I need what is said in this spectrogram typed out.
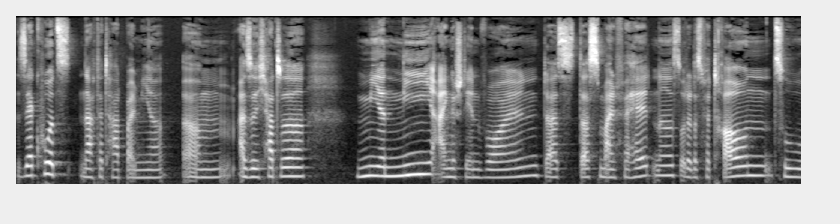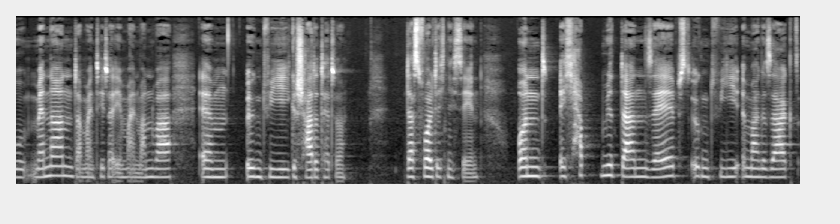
sehr kurz nach der Tat bei mir. Ähm, also ich hatte mir nie eingestehen wollen, dass das mein Verhältnis oder das Vertrauen zu Männern, da mein Täter eben ein Mann war, ähm, irgendwie geschadet hätte. Das wollte ich nicht sehen. Und ich habe mir dann selbst irgendwie immer gesagt,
